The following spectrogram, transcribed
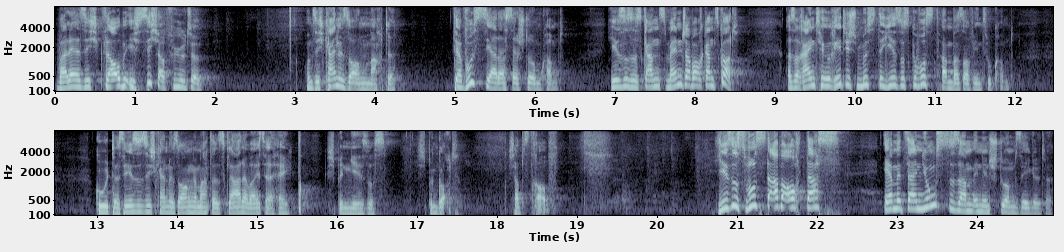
weil er sich, glaube ich, sicher fühlte und sich keine Sorgen machte. Der wusste ja, dass der Sturm kommt. Jesus ist ganz Mensch, aber auch ganz Gott. Also rein theoretisch müsste Jesus gewusst haben, was auf ihn zukommt. Gut, dass Jesus sich keine Sorgen gemacht hat, ist klar, da weiß er, hey, ich bin Jesus, ich bin Gott, ich hab's drauf. Jesus wusste aber auch, dass er mit seinen Jungs zusammen in den Sturm segelte.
